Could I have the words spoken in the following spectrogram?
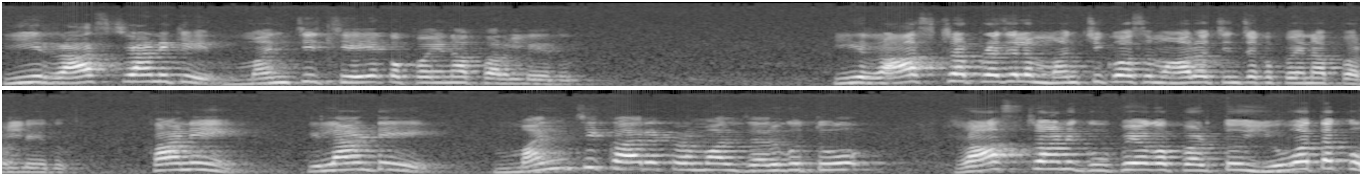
ఈ రాష్ట్రానికి మంచి చేయకపోయినా పర్లేదు. ఈ రాష్ట్ర ప్రజల మంచి కోసం ఆలోచించకపోయినా పర్లేదు. కానీ ఇలాంటి మంచి కార్యక్రమాలు జరుగుతూ రాష్ట్రానికి ఉపయోగపడుతూ యువతకు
